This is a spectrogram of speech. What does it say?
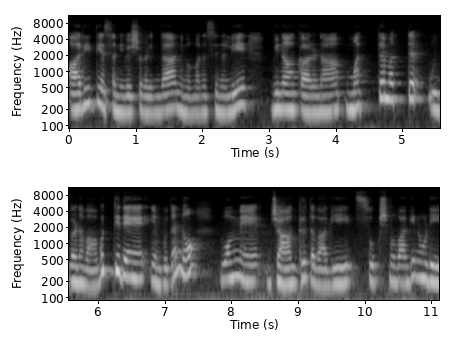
ಆ ರೀತಿಯ ಸನ್ನಿವೇಶಗಳಿಂದ ನಿಮ್ಮ ಮನಸ್ಸಿನಲ್ಲಿ ವಿನಾಕಾರಣ ಮತ್ತೆ ಮತ್ತೆ ಉಲ್ಬಣವಾಗುತ್ತಿದೆ ಎಂಬುದನ್ನು ಒಮ್ಮೆ ಜಾಗೃತವಾಗಿ, ಸೂಕ್ಷ್ಮವಾಗಿ ನೋಡಿ.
